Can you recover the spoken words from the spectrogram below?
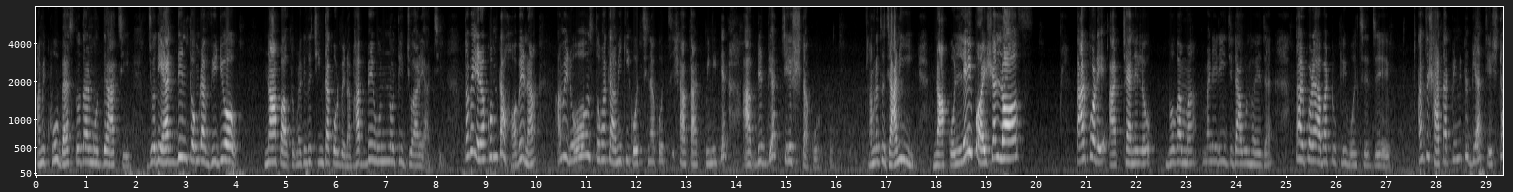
আমি খুব ব্যস্ততার মধ্যে আছি। যদি একদিন তোমরা ভিডিও না পাও, তোমরা কিন্তু চিন্তা করবে না। ভাববে উন্নতির জোয়ারে আছি। তবে এরকমটা হবে না। আমি রোজ তোমাকে আমি কি করছি না করছি সাত আট মিনিটের আপডেট দেওয়ার চেষ্টা করব। আমরা তো জানি, না করলেই পয়সা লস তারপরে আর চ্যানেলও ভোগাম্মা মানে রিচ ডাউন হয়ে যায়। তারপরে আবার টুকলি বলছে যে, আমি তো সাত আট মিনিটে দেওয়ার চেষ্টা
